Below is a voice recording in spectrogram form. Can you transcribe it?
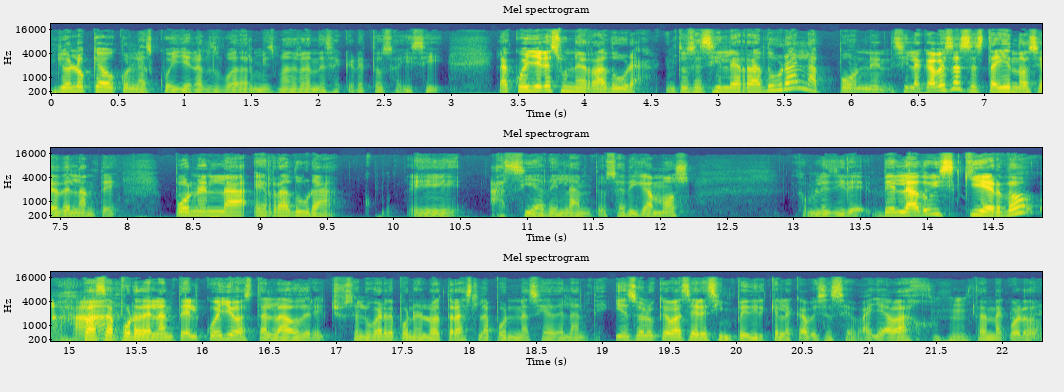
Yo lo que hago con las cuelleras, les voy a dar mis más grandes secretos ahí sí. La cuellera es una herradura. Entonces, si la herradura la ponen, si la cabeza se está yendo hacia adelante, ponen la herradura eh, hacia adelante. O sea, digamos, como les diré, del lado izquierdo Ajá. pasa por adelante del cuello hasta el lado derecho. O sea, en lugar de ponerlo atrás, la ponen hacia adelante. Y eso lo que va a hacer es impedir que la cabeza se vaya abajo. ¿Están de acuerdo?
